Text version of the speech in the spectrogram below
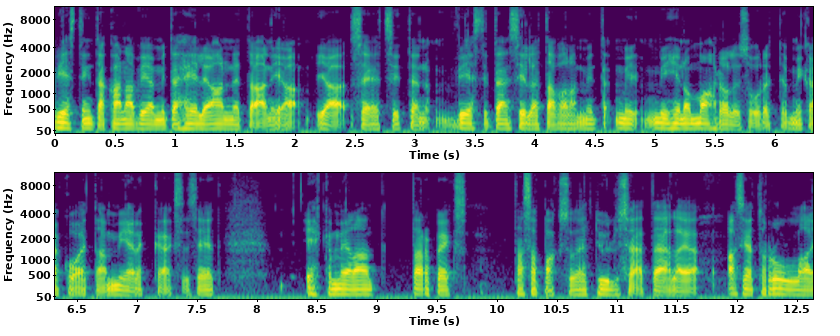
viestintäkanavia, mitä heille annetaan ja, ja se, että sitten viestitään sillä tavalla, mitä, mi, mihin on mahdollisuudet ja mikä koetaan mielekkääksi. Se, että ehkä meillä on tarpeeksi tasapaksua ja tylsää täällä ja asiat rullaa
